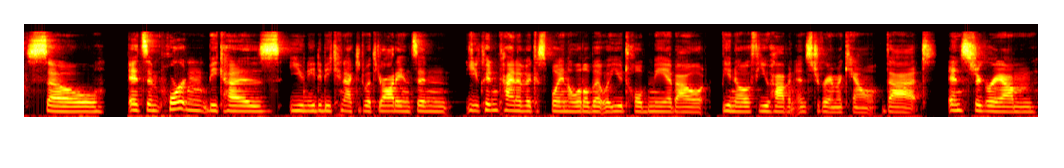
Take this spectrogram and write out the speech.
So it's important because you need to be connected with your audience. And you can kind of explain a little bit what you told me about you know if you have an instagram account that instagram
